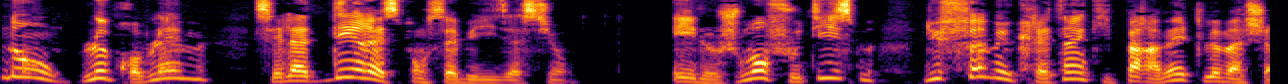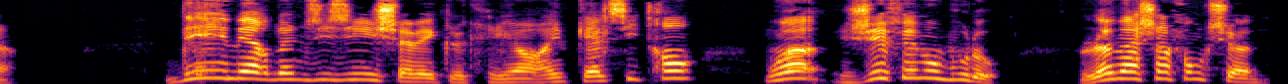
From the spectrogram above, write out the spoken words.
Non, le problème, c'est la déresponsabilisation et le je m'en foutisme du fameux crétin qui paramètre le machin. Des merdes ziziches avec le client récalcitrant, moi, j'ai fait mon boulot. Le machin fonctionne.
